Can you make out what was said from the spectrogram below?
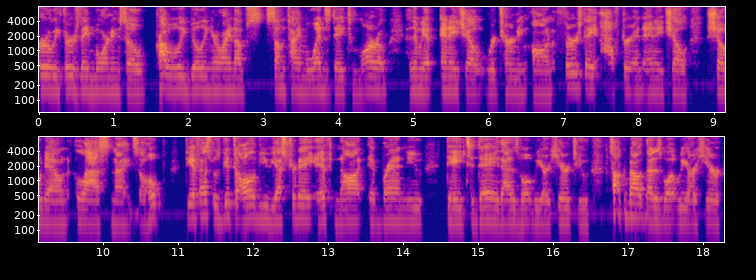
early Thursday morning, so probably building your lineups sometime Wednesday tomorrow. And then we have NHL returning on Thursday after an NHL showdown last night. So hope DFS was good to all of you yesterday. If not, a brand new day today. That is what we are here to talk about. That is what we are here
